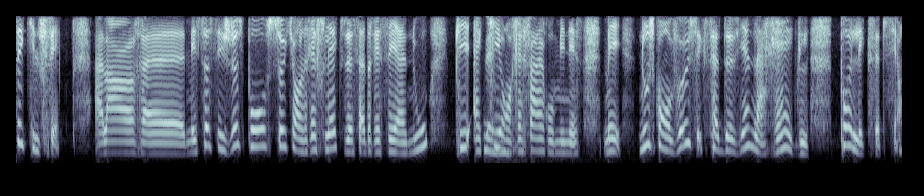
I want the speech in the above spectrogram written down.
sait qu'il le fait. Alors, euh, mais ça, c'est juste pour ceux qui ont le réflexe de s'adresser à nous, puis à qui ben on réfère au ministre. Mais nous, ce qu'on veut, c'est que ça devienne la règle, pas l'exception.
